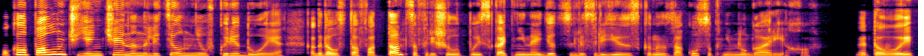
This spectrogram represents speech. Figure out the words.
Около полуночи я нечаянно налетела на него в коридоре, когда, устав от танцев, решила поискать, не найдется ли среди изысканных закусок немного орехов. «Это вы?»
